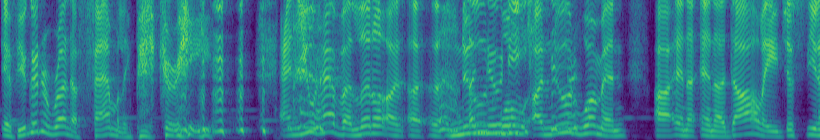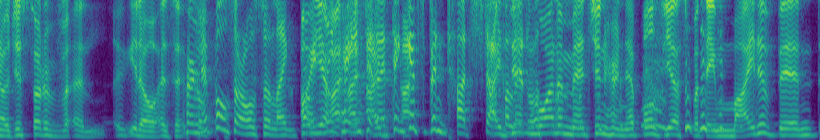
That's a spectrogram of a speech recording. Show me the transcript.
if you're going to run a family bakery and you have a little a, a, a nude a, a nude woman uh, in a in a dolly, just you know, just sort of uh, you know, as a her co- nipples are also like brightly oh, yeah, painted. I, I, I think it's been touched up. I didn't want to mention her nipples, yes, but they might have been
